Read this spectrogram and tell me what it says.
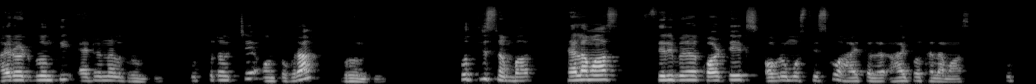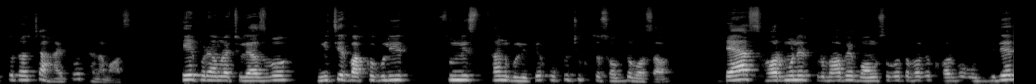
থাইরয়েড গ্রন্থি অ্যাড্রেনাল গ্রন্থি। উত্তরটা হচ্ছে অন্তঃকরা গ্রন্থি। বত্রিশ নম্বর থ্যালামাস সেরিব্রাল কর্টেক্স অগ্রমস্তিষ্ক হাইপোথ্যালামাস উত্তরটা হচ্ছে হাইপোথ্যালামাস এরপরে আমরা চলে আসব নিচের বাক্যগুলির শূন্যস্থানগুলিতে উপযুক্ত শব্দ বসাও। ড্যাশ হরমোনের প্রভাবে বংশগতভাবে খর্ব উদ্ভিদের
